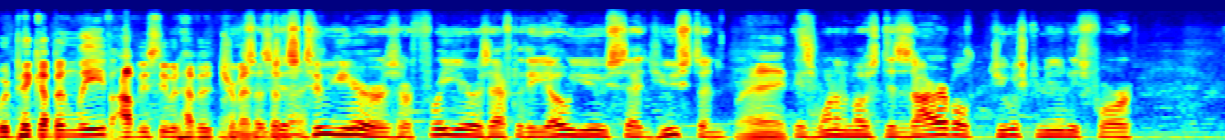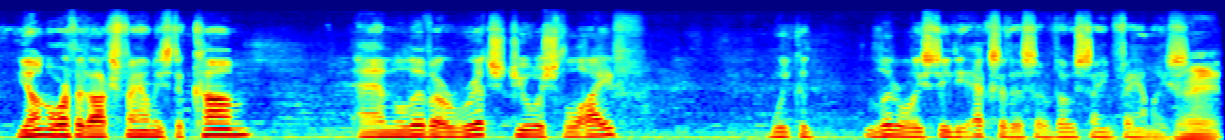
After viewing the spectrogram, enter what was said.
would pick up and leave? Obviously, would have a tremendous so just effect. two years or three years after the OU said Houston Right. is one of the most desirable Jewish communities for young Orthodox families to come and live a rich Jewish life, we could literally see the exodus of those same families Right.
